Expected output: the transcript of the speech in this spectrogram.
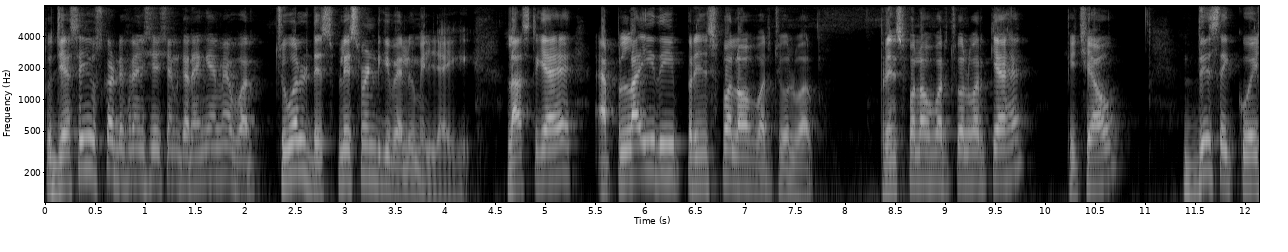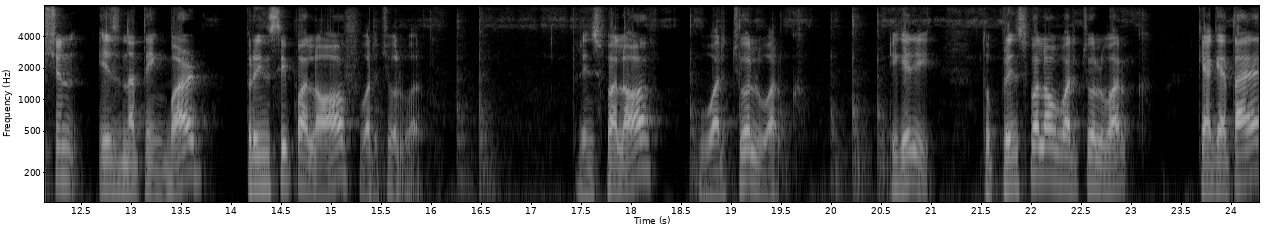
तो जैसे ही उसका डिफरेंशिएशन करेंगे, हमें वर्चुअल डिस्प्लेसमेंट की वैल्यू मिल जाएगी। लास्ट क्या है? Apply the principle of virtual work principle of virtual work क्या है? पीछे आओ। This equation is nothing but principle of virtual work principle of virtual work ठीक है जी? तो प्रिंसिपल ऑफ़ वर्चुअल वर्क क्या कहता है?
